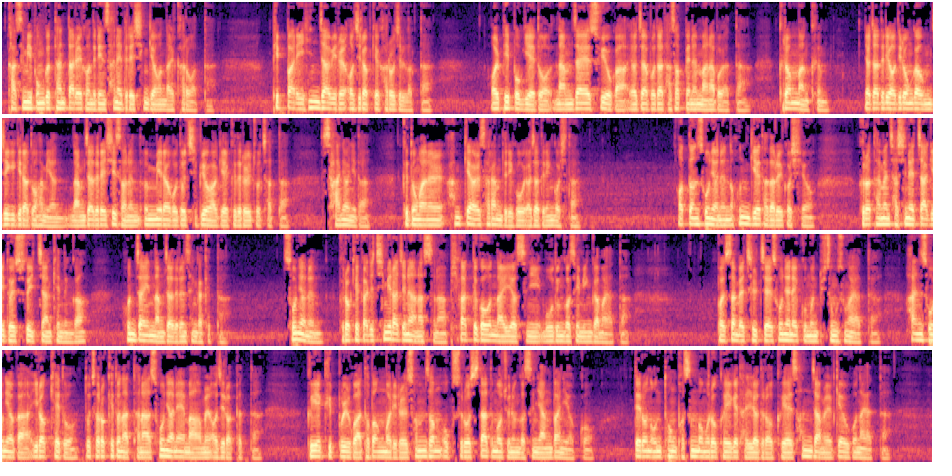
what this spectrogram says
가슴이 봉긋한 딸을 거느린 사내들의 신경은 날카로웠다. 핏발이 흰 자위를 어지럽게 가로질렀다. 얼핏 보기에도 남자의 수요가 여자보다 다섯 배는 많아 보였다. 그런 만큼 여자들이 어디론가 움직이기라도 하면 남자들의 시선은 은밀하고도 집요하게 그들을 쫓았다. 4년이다. 그동안을 함께할 사람들이고 여자들인 것이다. 어떤 소녀는 혼기에 다다를 것이요. 그렇다면 자신의 짝이 될 수도 있지 않겠는가? 혼자인 남자들은 생각했다. 소녀는 그렇게까지 치밀하지는 않았으나 피가 뜨거운 나이였으니 모든 것에 민감하였다. 벌써 며칠째 소년의 꿈은 뒤숭숭하였다. 한 소녀가 이렇게도 또 저렇게도 나타나 소년의 마음을 어지럽혔다. 그의 귓불과 더벅머리를 섬섬 옥수로 쓰다듬어 주는 것은 양반이었고 때론 온통 벗은 몸으로 그에게 달려들어 그의 선잠을 깨우곤 하였다.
